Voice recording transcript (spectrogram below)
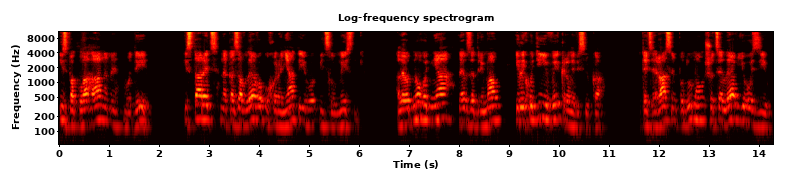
із баклаганами води, і старець наказав леву охороняти його від зловмисників. Але одного дня лев задрімав, і лиходії викрали віслюка. Отець Герасим подумав, що це лев його з'їв,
